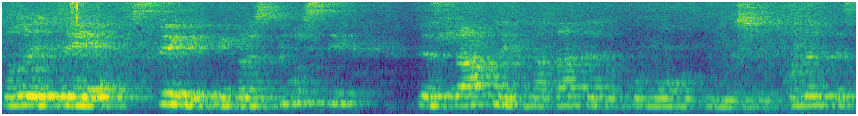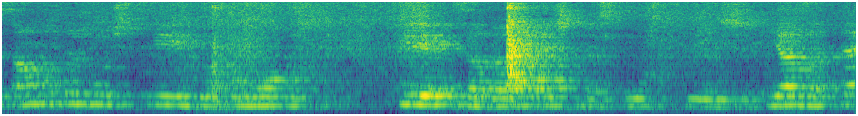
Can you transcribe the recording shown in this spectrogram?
коли ти в силі і в ресурсі, ти здатний надати допомогу іншим. Коли ти сам отримуєш цієї допомоги, ти забираєш ресурс інших. Я за те,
